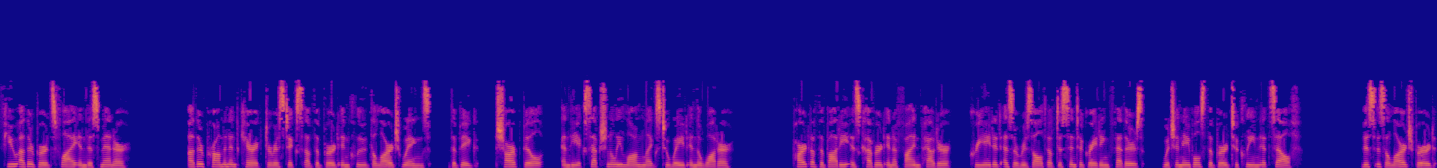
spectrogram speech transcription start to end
Few other birds fly in this manner. Other prominent characteristics of the bird include the large wings, the big, sharp bill, and the exceptionally long legs to wade in the water. Part of the body is covered in a fine powder, created as a result of disintegrating feathers, which enables the bird to clean itself. This is a large bird,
